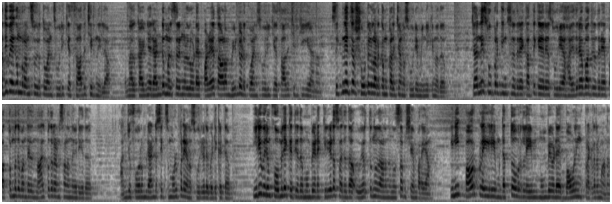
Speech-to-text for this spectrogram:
അതിവേഗം റൺസ് ഉയർത്തുവാൻ സൂര്യയ്ക്ക് സാധിച്ചിരുന്നില്ല. എന്നാൽ കഴിഞ്ഞ രണ്ട് മത്സരങ്ങളിലൂടെ പഴയ താളം വീണ്ടെടുക്കുവാൻ സൂര്യയ്ക്ക് സാധിച്ചിരിക്കുകയാണ്. സിഗ്നേച്ചർ ഷോട്ടുകളടക്കം കളിച്ചാണ് സൂര്യ മിന്നിക്കുന്നത്. ചെന്നൈ സൂപ്പർ കിങ്സിനെതിരെ കത്തിക്കയറിയ സൂര്യ ഹൈദരാബാദിനെതിരെ പത്തൊമ്പത് പന്തിൽ നാൽപ്പത് റൺസാണ് നേടിയത്. അഞ്ച് ഫോറും രണ്ട് സിക്സും ഉൾപ്പെടെയാണ് സൂര്യയുടെ വെടിക്കെട്ട്. ഇരുവരും ഫോമിലേക്ക് എത്തിയത് മുംബൈയുടെ കിരീട സാധ്യത ഉയർത്തുന്നതാണെന്ന് നിസ്സംശയം പറയാം. ഇനി പവർ പ്ലേയിലെയും ഡെത്ത് ഓവറിലെയും മുംബൈയുടെ ബൗളിംഗ് പ്രകടനമാണ്.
